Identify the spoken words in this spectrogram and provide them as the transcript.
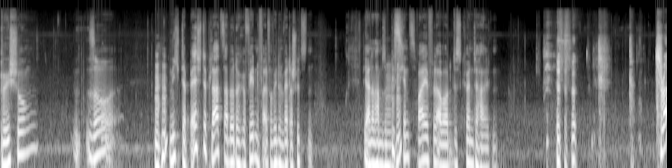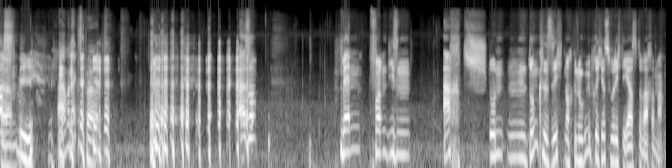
Böschung. So. Mhm. Nicht der beste Platz, aber wird euch auf jeden Fall vor Wind und Wetter schützen. Die anderen haben so ein Mhm. bisschen Zweifel, aber das könnte halten. Trust Ähm, me. I'm an expert. Also, wenn von diesen acht Stunden Dunkelsicht noch genug übrig ist, würde ich die erste Wache machen.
